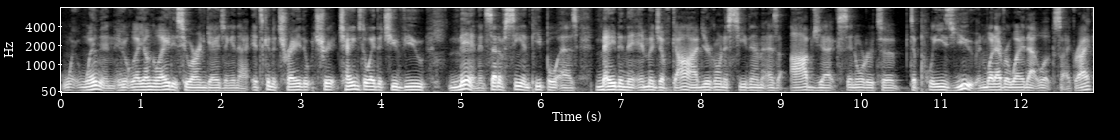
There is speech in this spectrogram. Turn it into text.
W- women, who, young ladies who are engaging in that, it's going to tra- tra- change the way that you view men. Instead of seeing people as made in the image of God, you're going to see them as objects in order to to please you in whatever way that looks like, right?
